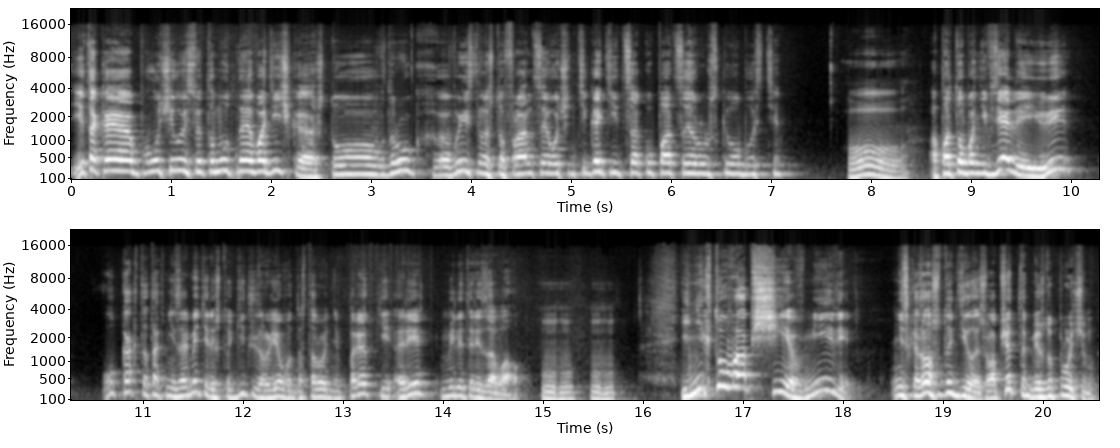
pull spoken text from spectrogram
И такая получилась эта мутная водичка, что вдруг выяснилось, что Франция очень тяготится оккупацией Рурской области. О, А потом они взяли ее и ну, как-то так не заметили, что Гитлер ее в одностороннем порядке ремилитаризовал. И никто вообще в мире не сказал, что ты делаешь. Вообще-то, между прочим,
